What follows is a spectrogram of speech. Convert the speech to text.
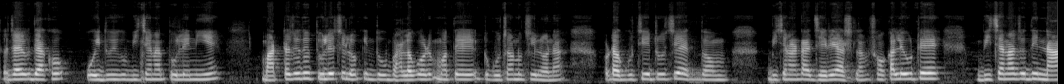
তো যাই হোক, দেখো, ওই দুই বিছানা তুলে নিয়ে মাঠটা যদিও তুলেছিল, কিন্তু ভালো করে মতে একটু গুছানো ছিল না। ওটা গুছিয়ে টুচিয়ে একদম বিছানাটা ঝেড়ে আসলাম। সকালে উঠে বিছানা যদি না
